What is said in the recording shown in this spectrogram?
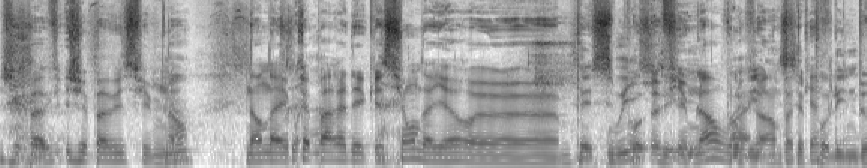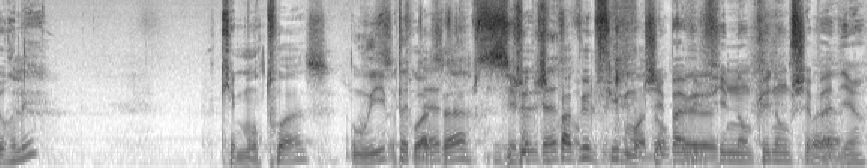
J'ai pas, vu- j'ai pas vu ce film. Non Non, on avait préparé des questions d'ailleurs. euh, Oui, pour- ce film-là, on va Pauline- faire un C'est. Pauline Burlet Qui est montoise oui peut-être Je n'ai pas vu le film, moi. J'ai pas vu le euh, film non plus, donc je sais ouais. pas dire.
